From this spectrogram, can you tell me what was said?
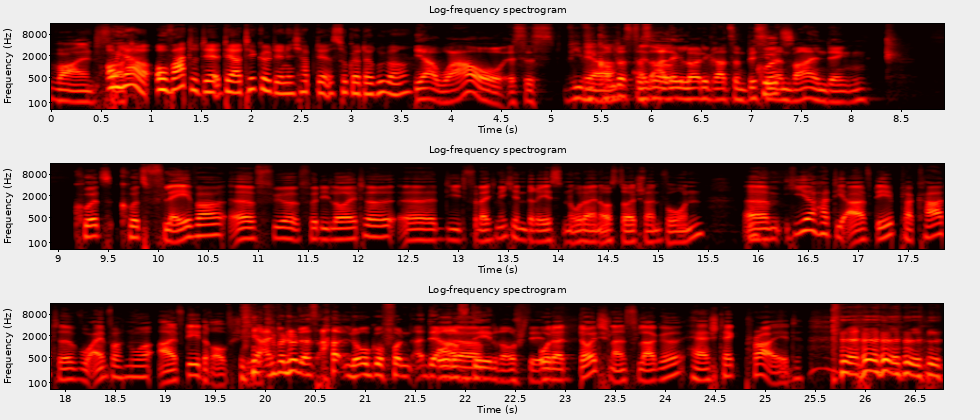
Wahlen. Oh fuck. ja, oh warte, der, der Artikel, den ich habe, der ist sogar darüber. Ja, wow, es ist, wie, wie Ja, kommt das, dass also alle Leute gerade so ein bisschen kurz- an Wahlen denken? Kurz, kurz Flavor äh, für, für die Leute, äh, die vielleicht nicht in Dresden oder in Ostdeutschland wohnen. Ähm, hier hat die AfD Plakate, wo einfach nur AfD draufsteht. Ja, einfach nur das Logo von der Oder- AfD draufsteht. Oder Deutschlandflagge, Hashtag Pride.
